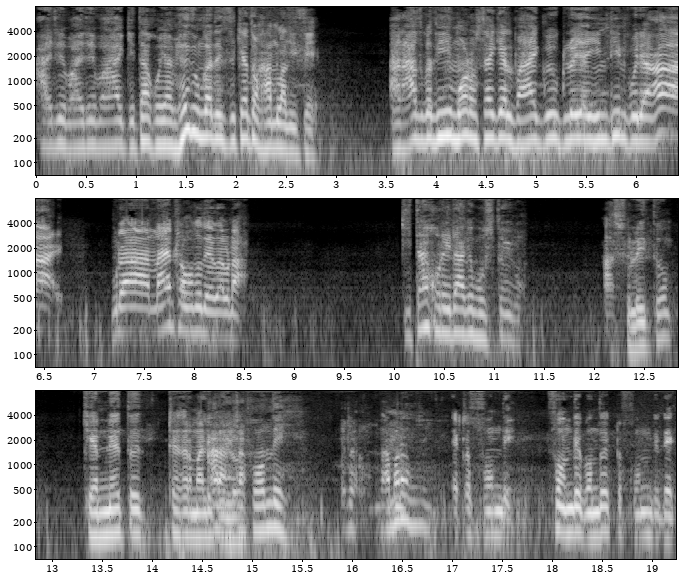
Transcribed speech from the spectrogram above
আরে ভাই রে ভাই কই আমি? দেখছি কত হামলা দিছে আর আজ গদি মোটর সাইকেল বাইক উইক লইয়া ইনটিন কইরা হাই পুরা নায়ক মতো দেখা বেটা। কিতা করে এটা আগে বুঝতে হইব আসলেই তো কেমনে তো টাকার মালিক ফোন দে। এটা আমার একটা ফোন দে ফোন দে বন্ধু একটা ফোন দে দেখ।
